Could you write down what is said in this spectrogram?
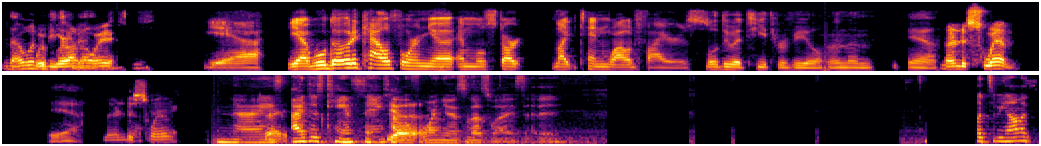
That wouldn't We're- be we're too on bad. our way. Yeah. Yeah, we'll go to California and we'll start like 10 wildfires. We'll do a teeth reveal and then yeah. Learn to swim. Yeah. Learn to swim. Nice. Right. I just can't stand Yeah. California, so that's why I said it. But to be honest,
